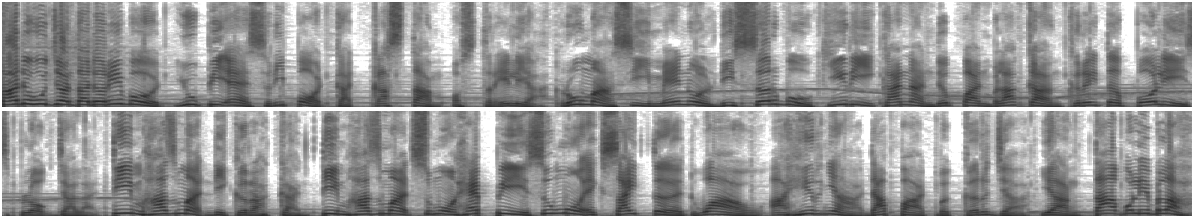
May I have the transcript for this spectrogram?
Tak ada hujan, tak ada ribut. UPS report kat custom Australia. Rumah si Manuel diserbu kiri, kanan, depan, belakang. Kereta polis blok jalan. Tim hazmat dikerahkan. Tim hazmat semua happy, semua excited. Wow, akhirnya dapat bekerja. Yang tak boleh belah,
